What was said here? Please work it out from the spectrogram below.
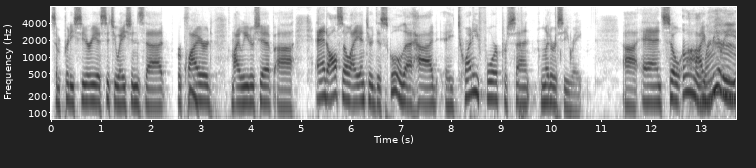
some pretty serious situations that required my leadership. Uh, and also, I entered this school that had a 24% literacy rate. Uh, and so oh, I wow. really,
